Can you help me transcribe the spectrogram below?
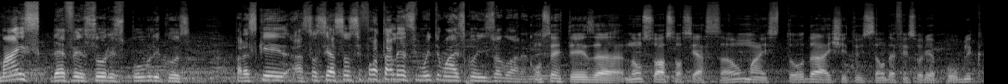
mais defensores públicos, parece que a associação se fortalece muito mais com isso agora. Né? Com certeza, não só a associação, mas toda a instituição Defensoria Pública,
